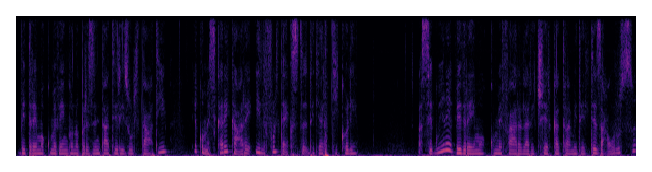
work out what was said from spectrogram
Vedremo come vengono presentati i risultati e come scaricare il full text degli articoli. A seguire vedremo come fare la ricerca tramite il Thesaurus,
